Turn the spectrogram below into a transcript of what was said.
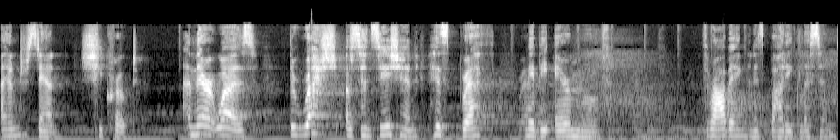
I understand, she croaked. And there it was the rush of sensation. His breath made the air move, throbbing, and his body glistened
